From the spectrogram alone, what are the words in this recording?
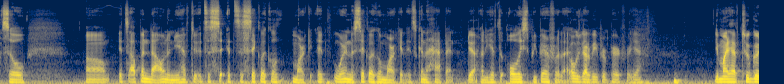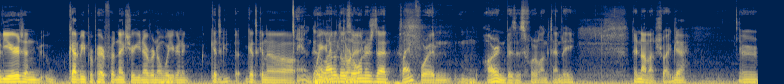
So um, it's up and down, and you have to. It's a it's a cyclical market. It, we're in a cyclical market. It's going to happen. Yeah. But you have to always prepare for that. Always got to be prepared for it. Yeah. You might have two good years and got to be prepared for the next year. You never know what you're gonna get. Gets gonna. Yeah, a lot of those thrown at. owners that plan for it and are in business for a long time. They they're not on strike. Yeah. They're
